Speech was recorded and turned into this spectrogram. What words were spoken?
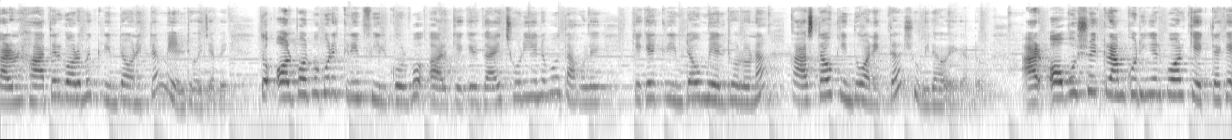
কারণ হাতের গরমে ক্রিমটা অনেকটা মেল্ট হয়ে যাবে। তো অল্প অল্প করে ক্রিম ফিল করব আর কেকের গায়ে ছড়িয়ে নেব, তাহলে কেকের ক্রিমটাও মেল্ট হলো না, কাজটাও কিন্তু অনেকটা সুবিধা হয়ে গেল। আর অবশ্যই ক্রাম কোটিংয়ের পর কেকটাকে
